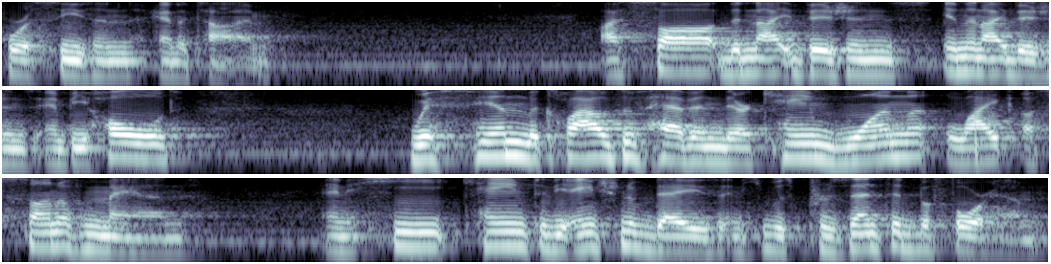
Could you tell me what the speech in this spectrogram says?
for a season and a time. I saw the night visions, in the night visions, and behold, within the clouds of heaven there came one like a son of man, and he came to the Ancient of Days, and he was presented before him.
